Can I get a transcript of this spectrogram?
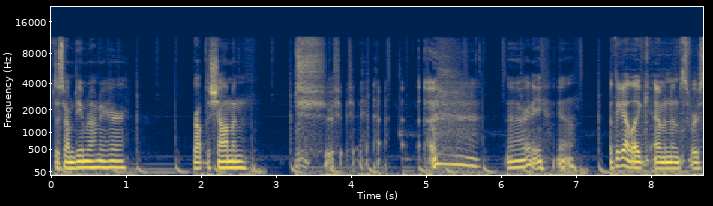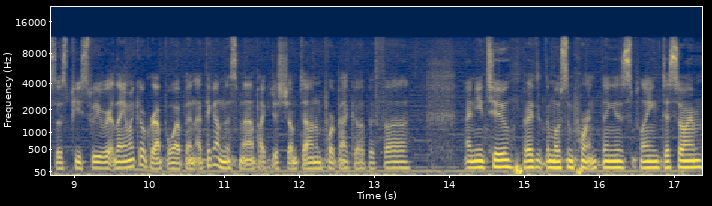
Disarm demon hunter here. Drop the shaman. Alrighty, yeah. I think I like Eminence versus Peace Weaver. Like, I might go Grapple Weapon. I think on this map I could just jump down and port back up if uh, I need to. But I think the most important thing is playing Disarm.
